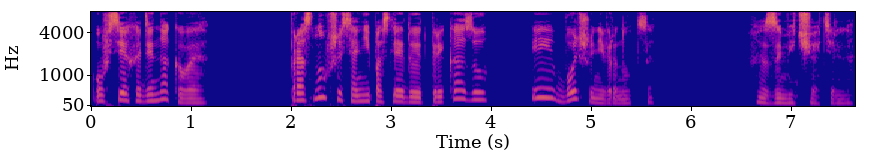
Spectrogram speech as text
У всех одинаковая. Проснувшись, они последуют приказу и больше не вернутся». «Замечательно.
